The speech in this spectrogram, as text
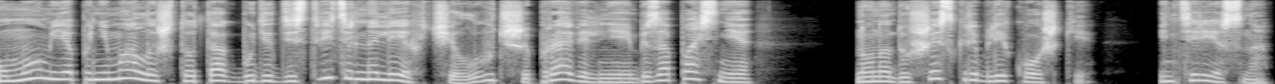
Умом я понимала, что так будет действительно легче, лучше, правильнее, безопаснее, но на душе скребли кошки. Интересно,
